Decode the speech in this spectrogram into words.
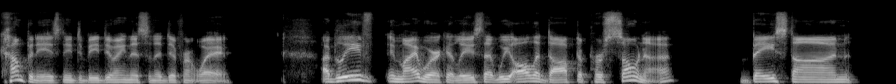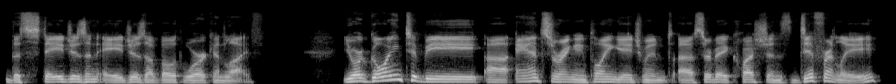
companies need to be doing this in a different way. I believe, in my work at least, that we all adopt a persona based on the stages and ages of both work and life. You're going to be uh, answering employee engagement uh, survey questions differently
